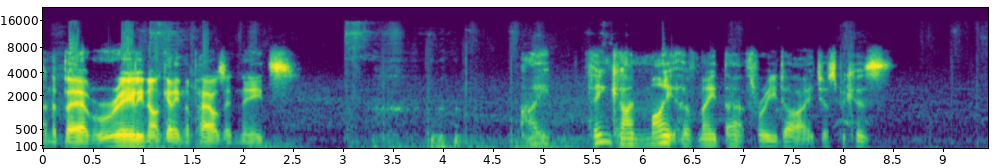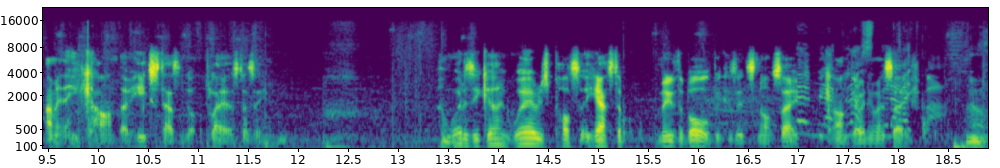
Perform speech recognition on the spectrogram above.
And the bear really not getting the powers it needs. I think I might have made that three die just because. I mean, he can't though. He just hasn't got the players, does he? And where does he go? Where is possible? He has to move the ball because it's not safe. He can't go anywhere safe. No.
